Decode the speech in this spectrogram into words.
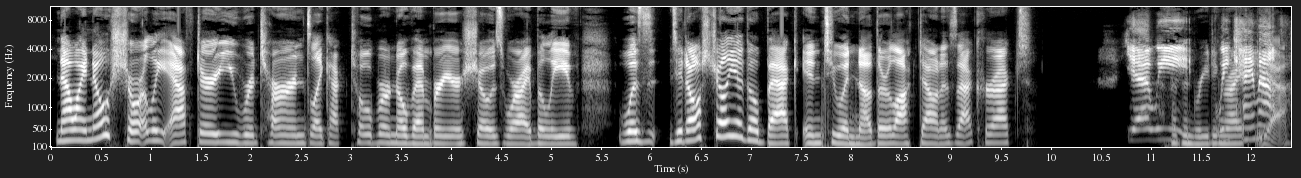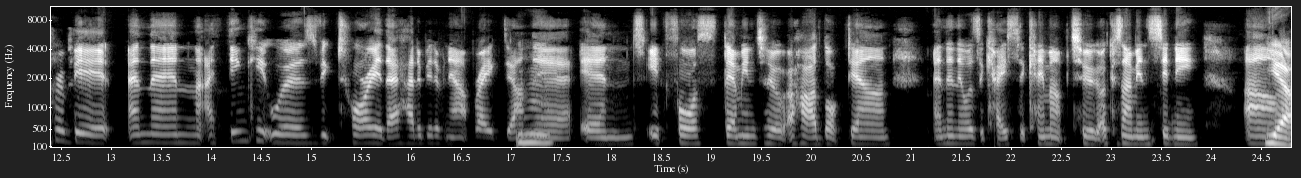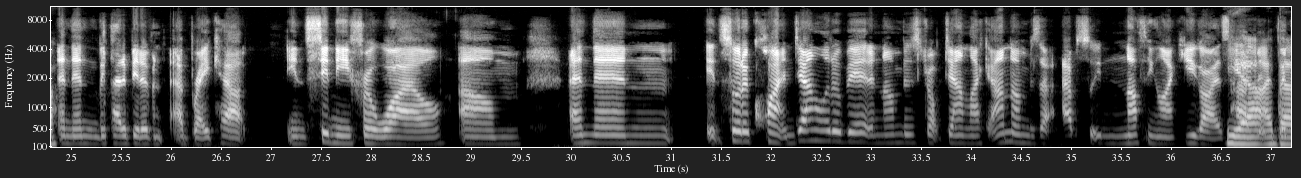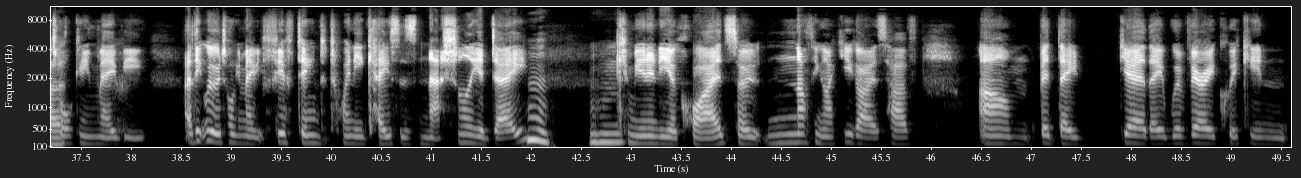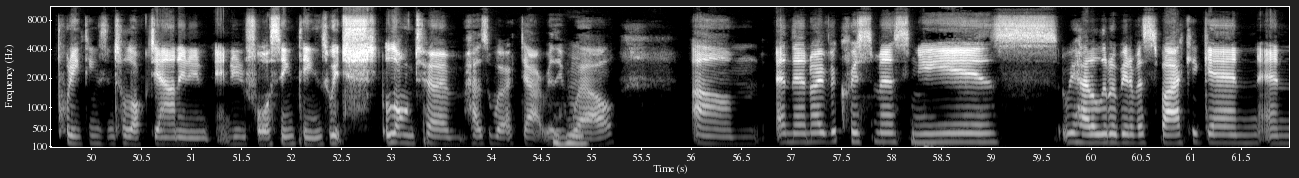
Now I know shortly after you returned, like October, November, your shows were, I believe, was did Australia go back into another lockdown? Is that correct? Yeah, we been reading we right? came out Yeah. for a bit, and then I think it was Victoria. They had a bit of an outbreak down Mhm. there, and it forced them into a hard lockdown. And then there was a case that came up too, because I'm in Sydney. Um, Yeah. and then we had a bit of an, a breakout in Sydney for a while, um, and then it sort of quietened down a little bit, and numbers dropped down. Like our numbers are absolutely nothing like you guys. have. Yeah, I We're bet. talking maybe. I think we were talking maybe 15 to 20 cases nationally a day, hmm community acquired. So nothing like you guys have. Um, but they, yeah, they were very quick in putting things into lockdown and, in, and enforcing things, which long term has worked out really Mhm. well. Um, and then over Christmas, New Year's, we had a little bit of a spike again, and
